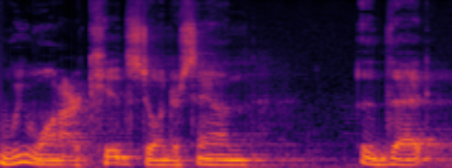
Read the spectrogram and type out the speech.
we want our kids to understand that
